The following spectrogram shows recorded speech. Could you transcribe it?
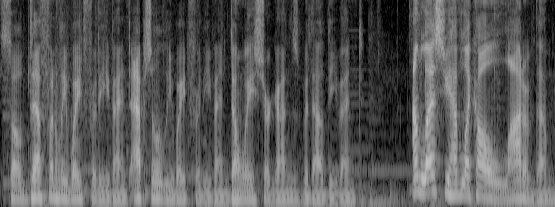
So definitely wait for the event. Absolutely wait for the event. Don't waste your guns without the event. Unless you have like a lot of them.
